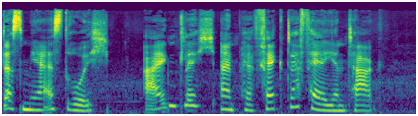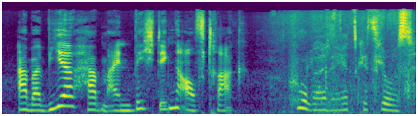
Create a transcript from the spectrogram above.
das Meer ist ruhig. Eigentlich ein perfekter Ferientag. Aber wir haben einen wichtigen Auftrag. Puh, Leute, jetzt geht's los.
